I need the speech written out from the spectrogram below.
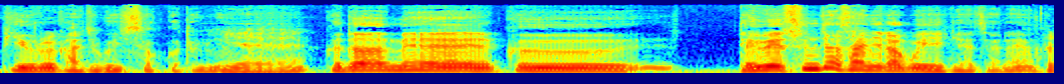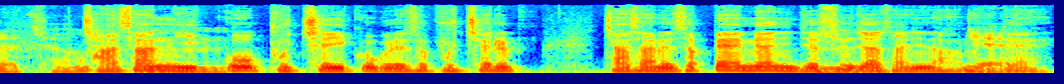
비율을 가지고 있었거든요. 예. 그다음에 그 대외 순자산이라고 얘기하잖아요. 그렇죠. 자산 음. 있고 부채 있고 그래서 부채를 자산에서 빼면 이제 음. 순자산이 나오는데 예.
